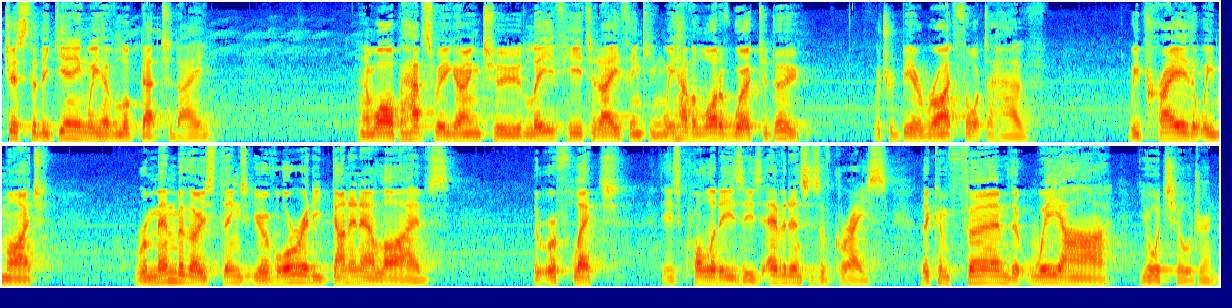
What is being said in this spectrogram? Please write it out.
just the beginning we have looked at today. And while perhaps we're going to leave here today thinking we have a lot of work to do, which would be a right thought to have, we pray that we might remember those things that you have already done in our lives that reflect these qualities, these evidences of grace that confirm that we are your children.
